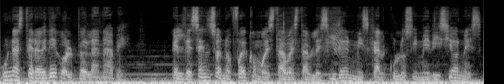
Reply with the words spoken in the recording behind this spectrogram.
Un asteroide golpeó la nave. El descenso no fue como estaba establecido en mis cálculos y mediciones.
